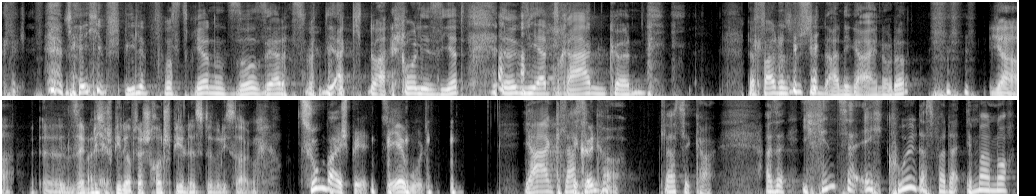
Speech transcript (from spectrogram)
Welche Spiele frustrieren uns so sehr, dass wir die eigentlich nur alkoholisiert irgendwie ertragen können? Da fallen uns bestimmt einige ein, oder? Ja, äh, sämtliche Spiele auf der Schrottspielliste, würde ich sagen. Zum Beispiel. Sehr gut. Ja, Klassiker. Klassiker. Also ich finde es ja echt cool, dass wir da immer noch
